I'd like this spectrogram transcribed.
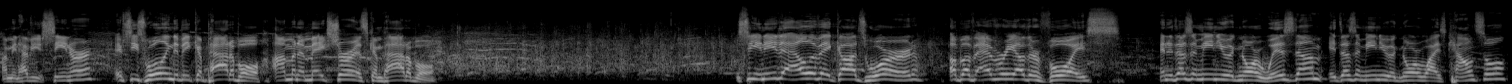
I mean, have you seen her? If she's willing to be compatible, I'm gonna make sure it's compatible. See, you need to elevate God's word above every other voice. And it doesn't mean you ignore wisdom. It doesn't mean you ignore wise counsel.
